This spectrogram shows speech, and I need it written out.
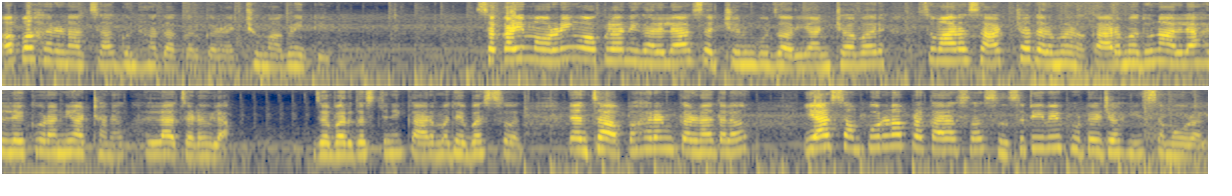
अपहरणाचा गुन्हा दाखल करण्याची मागणी केली. सकाळी मॉर्निंग वॉकला निघालेल्या सचिन गुजर यांच्यावर सुमारे साठच्या दरम्यान कारमधून आलेल्या हल्लेखोरांनी अचानक हल्ला चढवला. जबरदस्तीने कारमध्ये बसवत त्यांचं अपहरण करण्यात आलं. या संपूर्ण प्रकाराचं सीसीटीव्ही फुटेजही समोर आलं.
